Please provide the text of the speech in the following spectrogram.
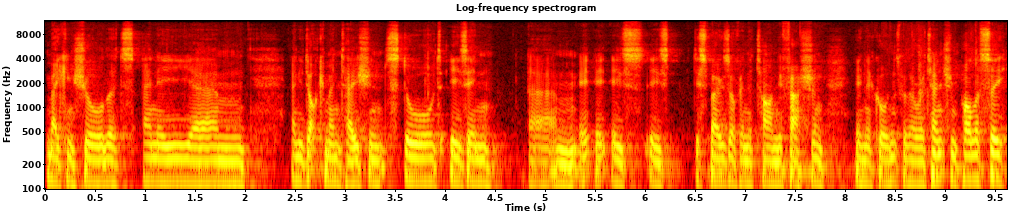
making sure that any um, any documentation stored is in um, hmm. is, is disposed of in a timely fashion in accordance with our retention policy.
